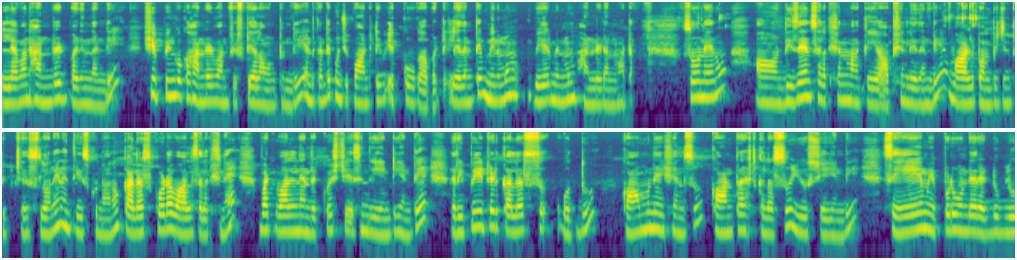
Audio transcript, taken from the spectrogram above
లెవెన్ హండ్రెడ్ పడిందండి. షిప్పింగ్ ఒక హండ్రెడ్ వన్ ఫిఫ్టీ అలా ఉంటుంది. ఎందుకంటే కొంచెం క్వాంటిటీ ఎక్కువ కాబట్టి. లేదంటే మినిమం బేర్ మినిమం హండ్రెడ్ అనమాట సో నేను డిజైన్ సెలెక్షన్ మనకి ఆప్షన్ లేదండి. వాళ్ళు పంపించిన పిక్చర్స్లోనే నేను తీసుకున్నాను. కలర్స్ కూడా వాళ్ళ సెలెక్షనే. బట్ వాళ్ళు నేను రిక్వెస్ట్ చేసింది ఏంటి అంటే రిపీటెడ్ కలర్స్ వద్దు కాంబినేషన్స్ కాంట్రాస్ట్ కలర్స్ యూస్ చేయండి. సేమ్ ఎప్పుడు ఉండే రెడ్ బ్లూ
